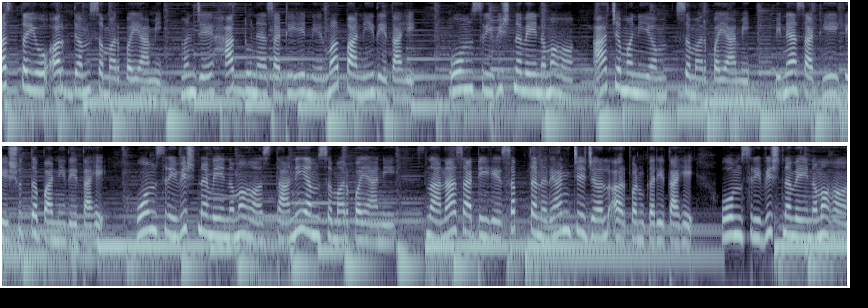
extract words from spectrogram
हस्तयो अर्ध्यम समर्पयामी. म्हणजे हात धुण्यासाठी हे निर्मळ पाणी देत आहे. ओम श्री विष्णवे नमः. आचमनियम समर्पयामी. पिण्यासाठी हे शुद्ध पाणी देत आहे. ओम श्री विष्णवे नमः. स्थानियम समर्पयानी स्नानासाठी हे सप्त नद्यांचे जल अर्पण करीत आहे. ओम श्री विष्णवे नमः.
